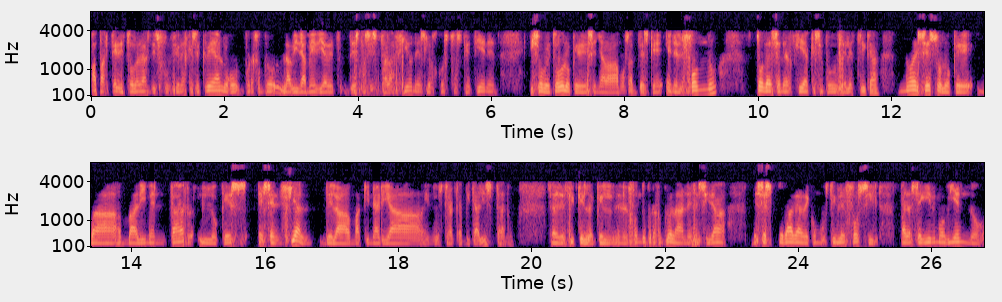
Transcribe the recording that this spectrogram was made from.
aparte de todas las disfunciones que se crean, luego, por ejemplo, la vida media de, estas instalaciones, los costos que tienen y sobre todo lo que señalábamos antes, que en el fondo toda esa energía que se produce eléctrica no es eso lo que va, a alimentar lo que es esencial de la maquinaria industrial capitalista. O sea, es decir, que, en el fondo, por ejemplo, la necesidad desesperada de combustible fósil para seguir moviendo,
